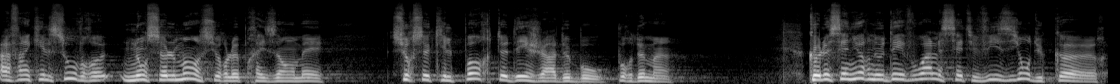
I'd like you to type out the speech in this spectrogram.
afin qu'il s'ouvre non seulement sur le présent, mais sur ce qu'il porte déjà de beau pour demain. Que le Seigneur nous dévoile cette vision du cœur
